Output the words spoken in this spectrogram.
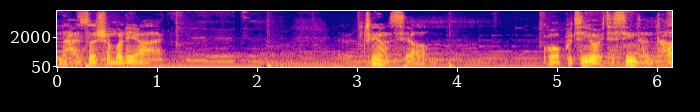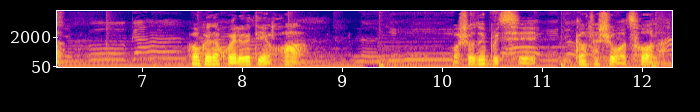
那还算什么恋爱？这样想，我不禁有些心疼他。我给他回了个电话。我说对不起，刚才是我错了，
